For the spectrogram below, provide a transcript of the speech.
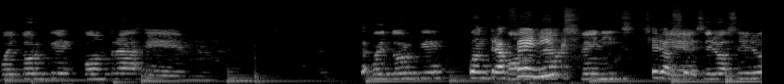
fue Torque contra... eh, fue Torque Contra contra Fénix, Fénix 0 a eh, 0. 0 a 0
